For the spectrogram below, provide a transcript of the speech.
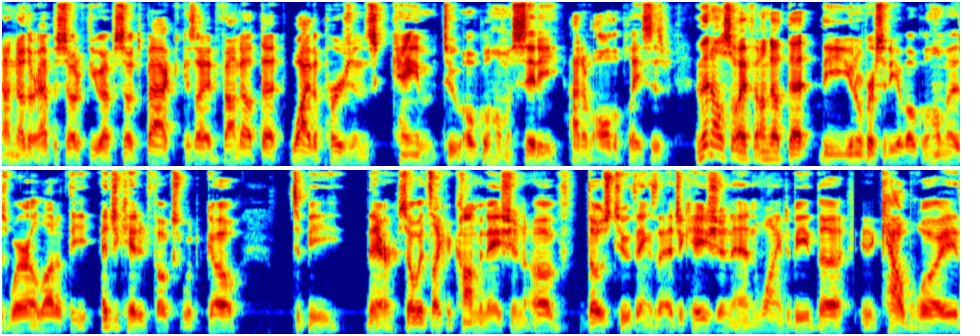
another episode a few episodes back because I had found out that why the Persians came to Oklahoma City out of all the places And then also, I found out that the University of Oklahoma is where a lot of the educated folks would go to be there. So it's like a combination of those two things the education and wanting to be the cowboy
